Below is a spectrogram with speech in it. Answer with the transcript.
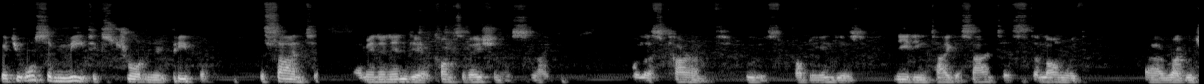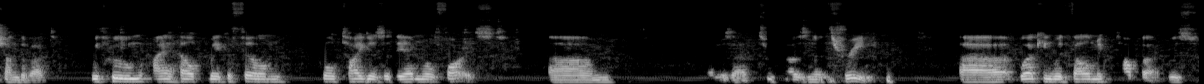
but you also meet extraordinary people, the scientists. I mean, in India, conservationists like Ullas Karanth, who's probably India's leading tiger scientist, along with uh, Raghu Chundawat, with whom I helped make a film called Tigers at the Emerald Forest. Um, was that, 2003, uh, working with Valmik Thapar, who's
